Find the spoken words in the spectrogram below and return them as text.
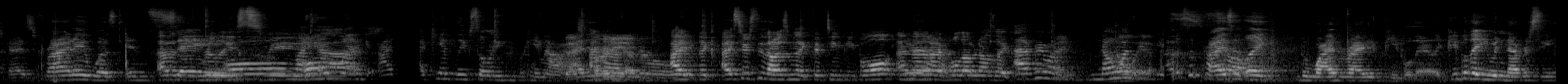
gosh, guys, Friday was insane. That was really Oh sweet. my oh gosh. my! I, I can't believe so many people came out. Best I did party not ever. know. I like I seriously thought it was gonna be like 15 people, and then I pulled up and I was like, Everyone, no one's gonna be. I was surprised at like the wide variety of people there, like people that you would never see.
